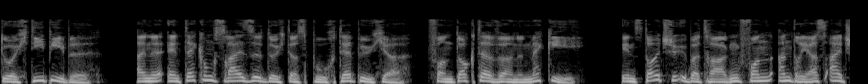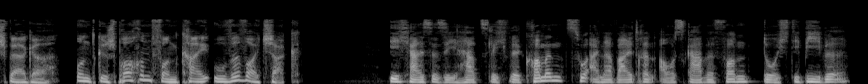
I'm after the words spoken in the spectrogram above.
Durch die Bibel. Eine Entdeckungsreise durch das Buch der Bücher von Dr. Vernon Mackey. Ins Deutsche übertragen von Andreas Eitschberger und gesprochen von Kai-Uwe Wojczak. Ich heiße Sie herzlich willkommen zu einer weiteren Ausgabe von Durch die Bibel.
